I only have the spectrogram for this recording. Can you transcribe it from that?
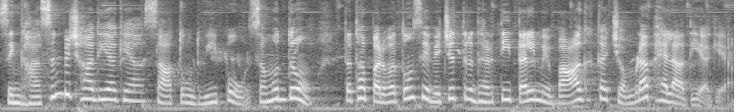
सिंहासन बिछा दिया गया। सातों द्वीपों, समुद्रों तथा पर्वतों से विचित्र धरती तल में बाघ का चमड़ा फैला दिया गया।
